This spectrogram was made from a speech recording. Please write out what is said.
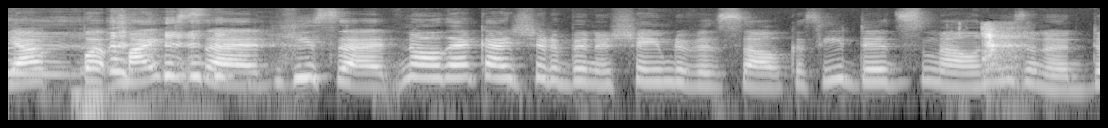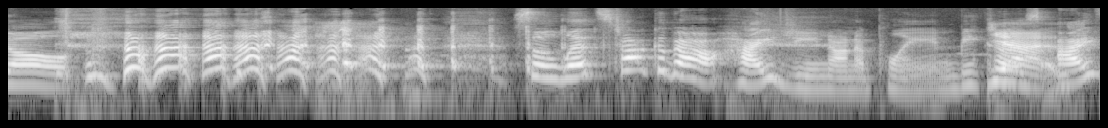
Yep, but Mike said, he said, no, that guy should have been ashamed of himself because he did smell and he's an adult. so let's talk about hygiene on a plane because Yes. I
